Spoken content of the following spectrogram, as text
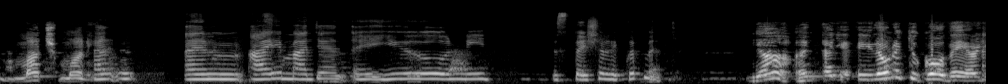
much money. And and I imagine uh, you need special equipment. Yeah, and, and you- in order to go there, you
